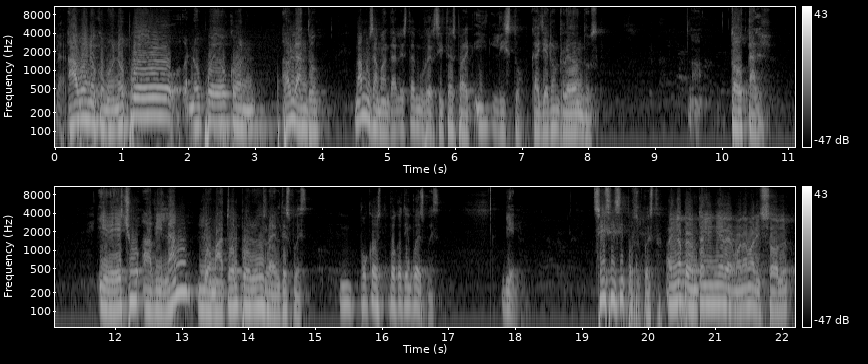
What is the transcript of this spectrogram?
Claro. ah bueno como no puedo no puedo con hablando vamos a mandarle estas mujercitas para y listo cayeron redondos total y de hecho a Bilam lo mató el pueblo de Israel después poco poco tiempo después bien sí sí sí por supuesto Hay una pregunta en línea de la hermana Marisol.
